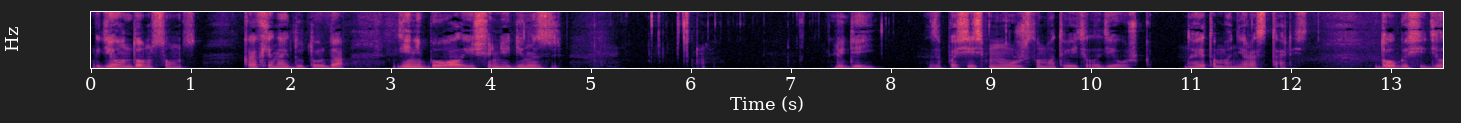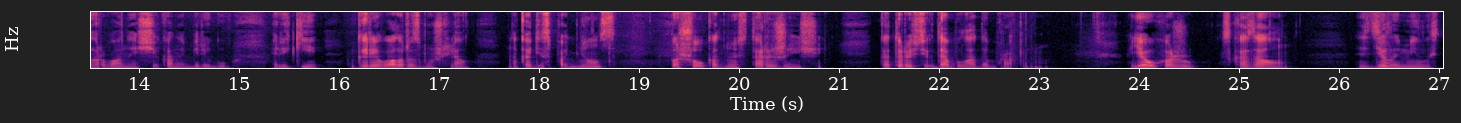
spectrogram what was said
Где он, дом солнца? Как я найду туда, где не бывал еще ни один из людей. «Запасись множеством», — ответила девушка. На этом они расстались. Долго сидел рваная щека на берегу реки, горевал, размышлял, наконец поднялся и пошел к одной старой женщине, которая всегда была добра к нему. «Я ухожу», — сказал он. «Сделай милость,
